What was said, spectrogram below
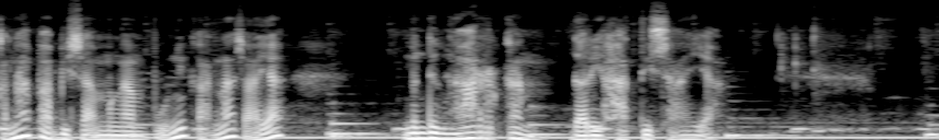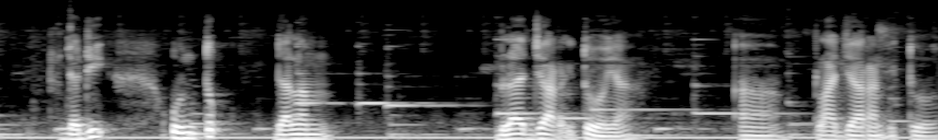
kenapa bisa mengampuni? Karena saya mendengarkan dari hati saya. Jadi untuk dalam belajar itu ya, uh, pelajaran itu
